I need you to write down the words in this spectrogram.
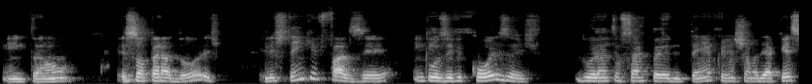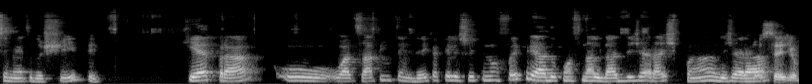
Então, esses operadores, eles têm que fazer, inclusive, coisas durante um certo período de tempo, que a gente chama de aquecimento do chip, que é para o WhatsApp entender que aquele chip não foi criado com a finalidade de gerar spam, de gerar. Ou seja,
